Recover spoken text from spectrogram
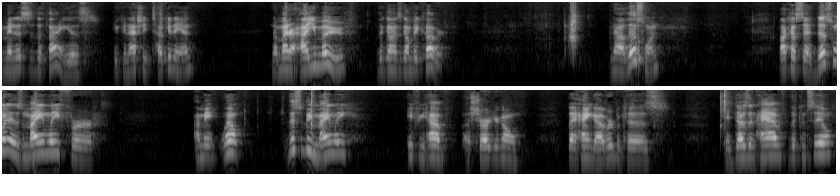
mean, this is the thing: is you can actually tuck it in. No matter how you move, the gun's gonna be covered. Now this one, like I said, this one is mainly for I mean, well, this would be mainly if you have a shirt you're going to let hang over because it doesn't have the conceal.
